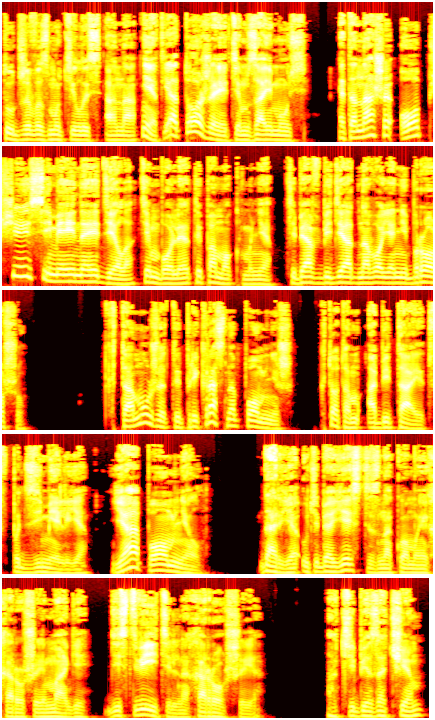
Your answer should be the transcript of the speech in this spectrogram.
Тут же возмутилась она. «Нет, я тоже этим займусь. Это наше общее семейное дело, тем более ты помог мне. Тебя в беде одного я не брошу. К тому же ты прекрасно помнишь, кто там обитает в подземелье. Я помнил. Дарья, у тебя есть знакомые хорошие маги? Действительно хорошие. А тебе зачем?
